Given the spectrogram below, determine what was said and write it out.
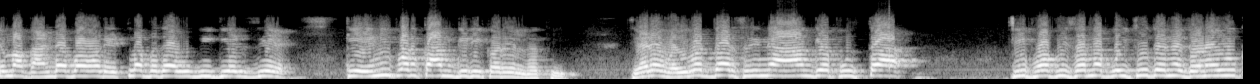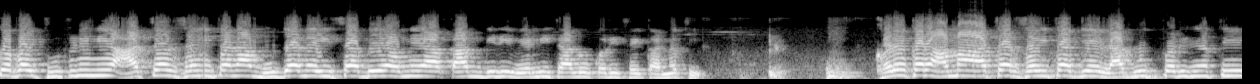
એમાં ગાંડા બાવળ એટલા બધા ઉગી ગયેલ છે કે એની પણ કામગીરી કરેલ નથી. જ્યારે વહીવટદારશ્રીને આ અંગે પૂછતા ચીફ ઓફિસરને પૂછ્યું તેને જણાવ્યું કે ભાઈ, ચૂંટણીની આચારસંહિતાના મુદ્દાને હિસાબે અમે આ કામગીરી વહેલી ચાલુ કરી શક્યા નથી. ખરેખર આમાં આચારસંહિતા જે લાગુ જ પડી નથી.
